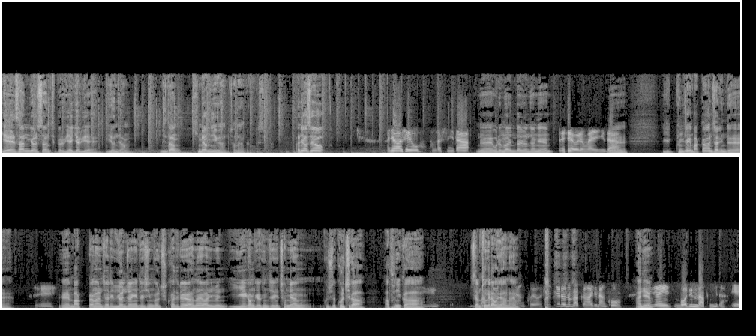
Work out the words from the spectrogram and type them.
예산 결산 특별 예결위의 위원장, 민당 김현미 의원 전화 연결해보겠습니다. 안녕하세요. 안녕하세요. 반갑습니다. 네, 오랜만입니다, 위원장님. 네, 오랜만입니다. 네. 이게 굉장히 막강한 자리인데, 네. 예, 막강한 자리 위원장이 되신 걸 축하드려야 하나요? 아니면 이해관계가 굉장히 첨예한 곳이죠. 골치가 아프니까 이- 쌤통이라고 해야 하나요? 않고요. 실제로는 막강하진 않고 아니에요? 굉장히 머리는 아픕니다. 예.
